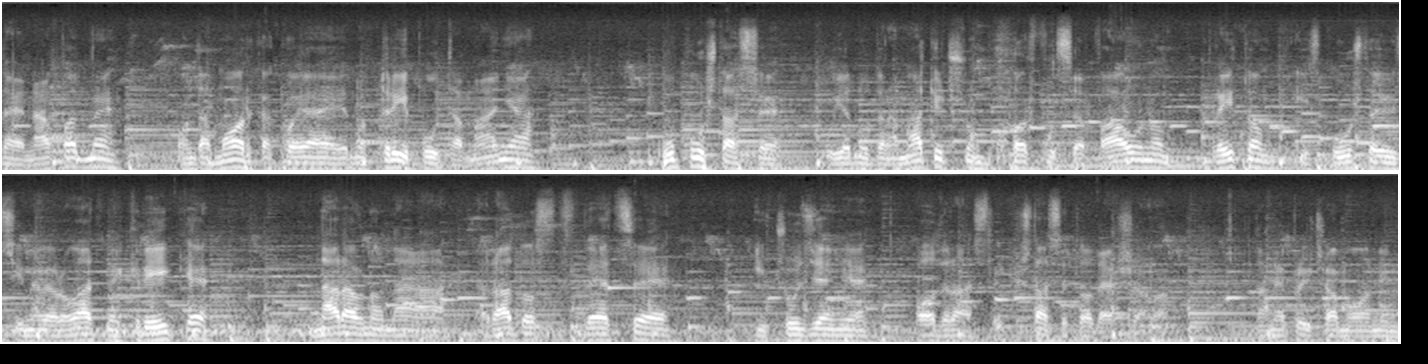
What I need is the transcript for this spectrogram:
da je napadne, onda morka koja je jedno tri puta manja upušta se u jednu dramatičnu borbu sa paunom, pritom ispuštajući neverovatne krike, naravno na radost dece i čuđenje odraslih. Šta se to dešava? Da ne pričamo o onim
